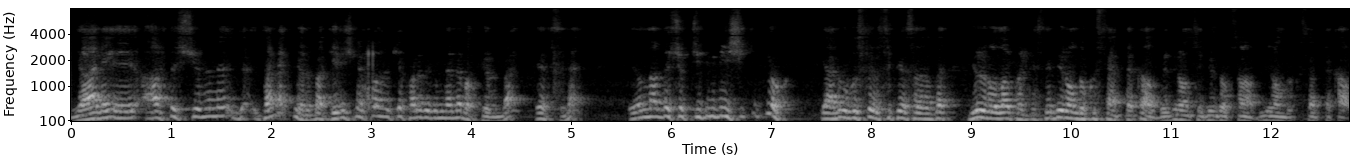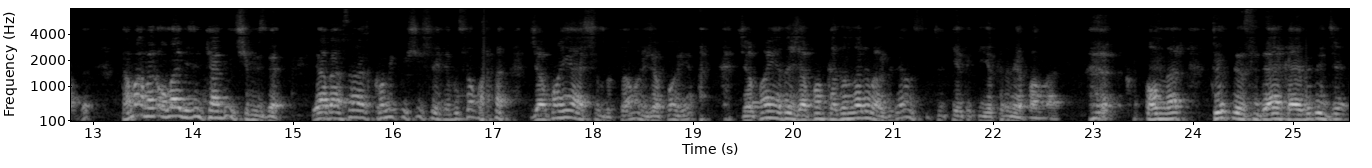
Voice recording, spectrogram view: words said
Yani e, artış yönünü zannetmiyorum. Bak gelişmekte olan ülke para birimlerine bakıyorum ben hepsine. E, onlarda çok ciddi bir değişiklik yok. Yani uluslararası piyasalarda Euro dolar paritesi de 1.19 sentte kaldı. 1.1896, 1.19 sentte kaldı. Tamamen olay bizim kendi içimizde. Ya ben sana komik bir şey söyleyeyim. Bu sabah Japonya açıldı tamam mı? Japonya. Japonya'da Japon kadınları var biliyor musun? Türkiye'deki yatırım yapanlar. Onlar Türk lirası değer kaybedince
